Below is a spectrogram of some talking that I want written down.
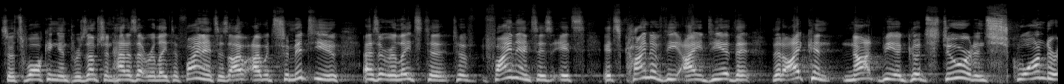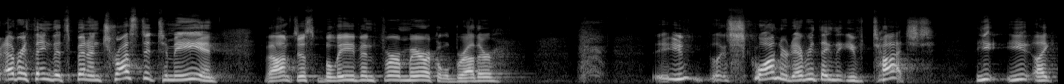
So it's walking in presumption. How does that relate to finances? I, I, would submit to you, as it relates to, to finances, it's, it's kind of the idea that, that I can not be a good steward and squander everything that's been entrusted to me. And I'm just believing for a miracle, brother. You've squandered everything that you've touched. You, you, like,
